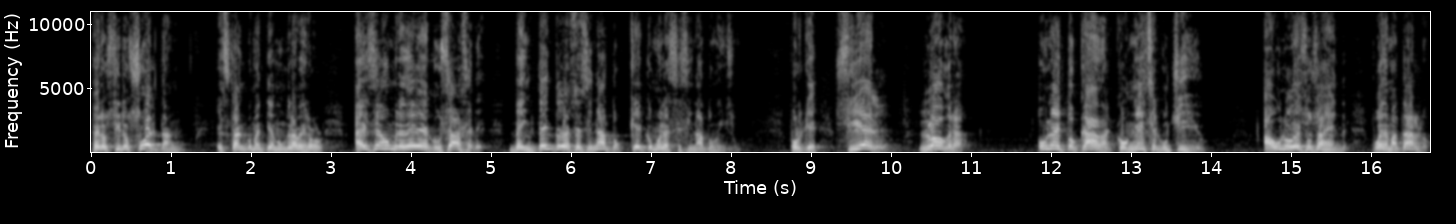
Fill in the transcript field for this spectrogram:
Pero si lo sueltan, están cometiendo un grave error. A ese hombre debe acusársele de intento de asesinato, que es como el asesinato mismo. Porque si él logra una estocada con ese cuchillo a uno de esos agentes, puede matarlo.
